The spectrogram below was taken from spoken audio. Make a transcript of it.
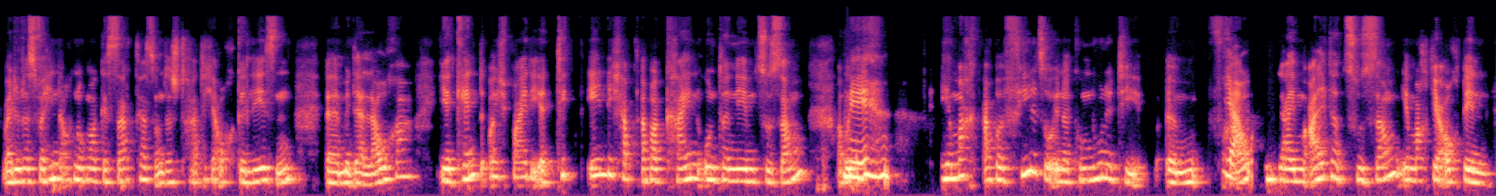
weil du das vorhin auch noch mal gesagt hast und das hatte ich auch gelesen äh, mit der Laura. Ihr kennt euch beide, ihr tickt ähnlich, habt aber kein Unternehmen zusammen. Aber nee. ihr, ihr, macht aber viel so in der Community. Ähm, Frauen ja. in deinem Alter zusammen. Ihr macht ja auch den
